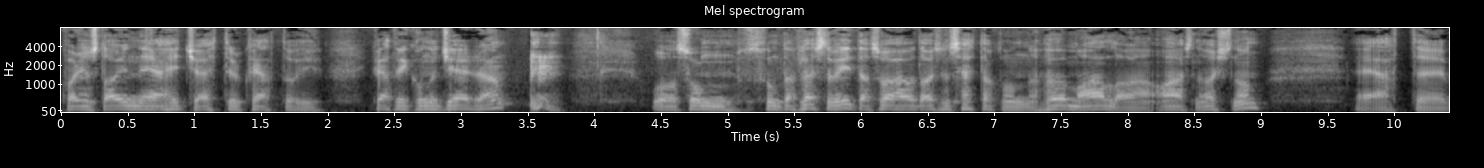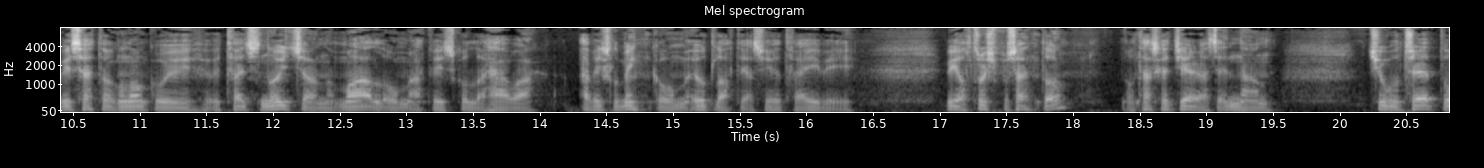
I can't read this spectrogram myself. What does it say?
Kvarjen Stein är hittar efter kvätt och kvätt vi kunne gjøre. och som, som de flesta vet så har vi da sett att hon hör mål av Asnösnån. Och at uh, vi sette oss langt i, i 2019 mal om at vi skulle hava at vi skulle minka om utlatt av CO2 vi, vi 80 prosent og det skal gjøres innan 2030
